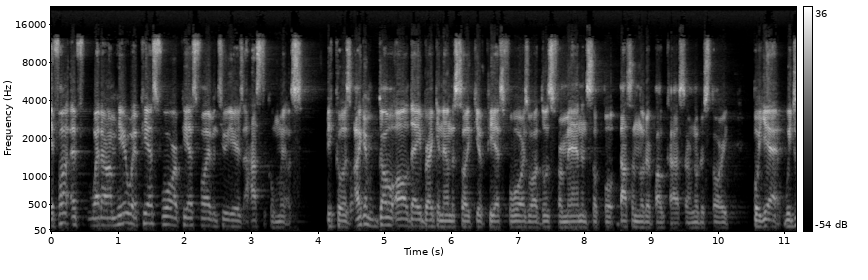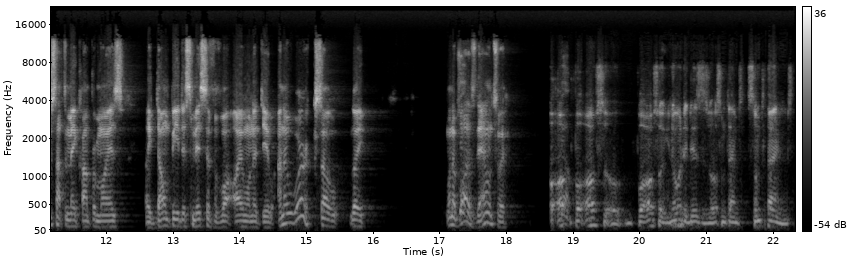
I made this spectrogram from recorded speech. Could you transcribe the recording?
If I, if whether I'm here with PS4 or PS5 in two years, it has to come with us because I can go all day breaking down the psyche of PS4 as what it does for men and stuff, but that's another podcast or another story. But yeah, we just have to make compromise. Like, don't be dismissive of what I want to do, and it works. So, like, when it Yeah. boils down to it, But, but also, but also, you know what it is as well. Sometimes, sometimes,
